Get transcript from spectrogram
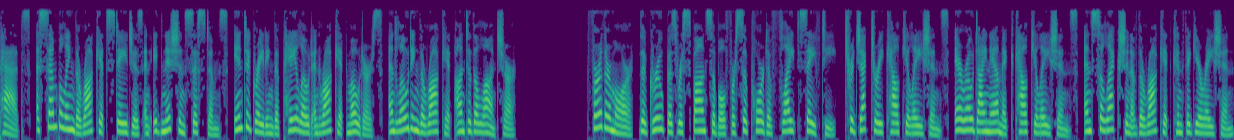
pads, assembling the rocket stages and ignition systems, integrating the payload and rocket motors, and loading the rocket onto the launcher. Furthermore, the group is responsible for support of flight safety, trajectory calculations, aerodynamic calculations, and selection of the rocket configuration.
